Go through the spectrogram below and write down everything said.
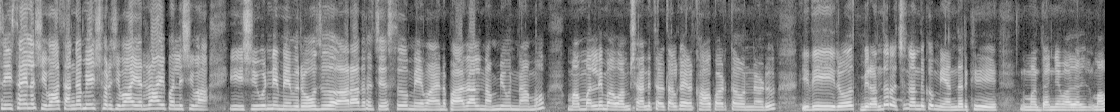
శ్రీశైల శివ సంగమేశ్వర శివ ఎర్రాయిపల్లి శివ. ఈ శివుణ్ణి మేము రోజు ఆరాధన చేస్తూ మేము ఆయన పాదాలు నమ్మి ఉన్నాము. మమ్మల్ని మా వంశాన్ని తరతరాలుగా ఆయన కాపాడుతూ ఉన్నాడు. ఇది ఈరోజు మీరందరూ వచ్చినందుకు మీ అందరికీ మా ధన్యవాదాలు. మా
